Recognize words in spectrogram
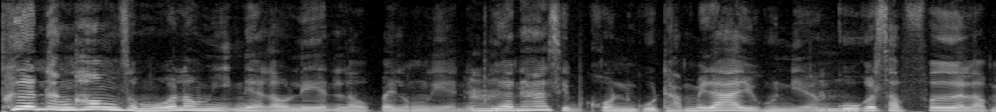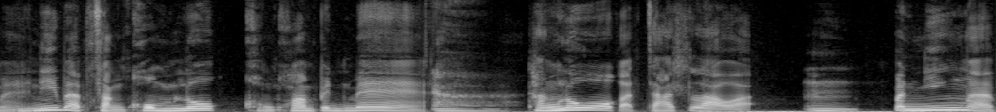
เพื่อนทั้งห้องสมมุติว่าเรามีเนี่ยเราเรียนเราไปโรงเรียนเนี่ยเพื่อนห้าสิบคนกูทำไม่ได้อยู่คนเดียวกูก็ suffer แล้วไหมนี่แบบสังคมโลกของความเป็นแม่อ่าทั้งโลกอะจัดเราอะอืมมันยิ่งแบบ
